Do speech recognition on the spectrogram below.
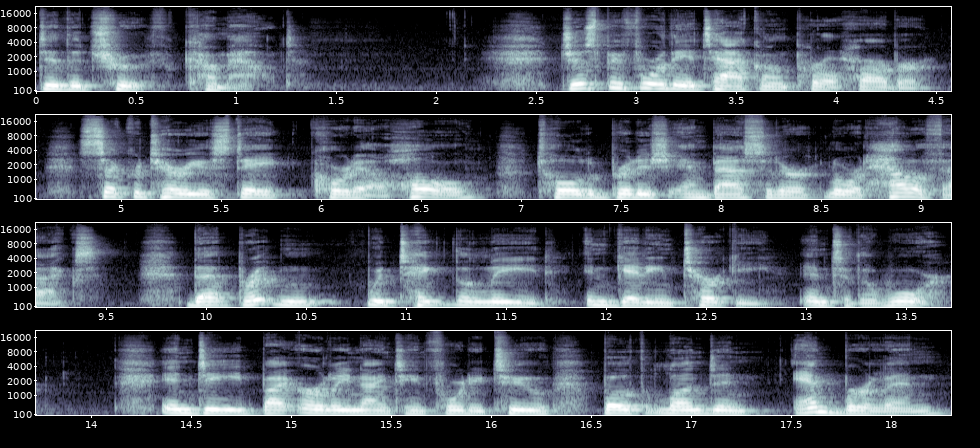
did the truth come out. Just before the attack on Pearl Harbor, Secretary of State Cordell Hull told British Ambassador Lord Halifax that Britain would take the lead in getting Turkey into the war. Indeed, by early 1942, both London and Berlin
